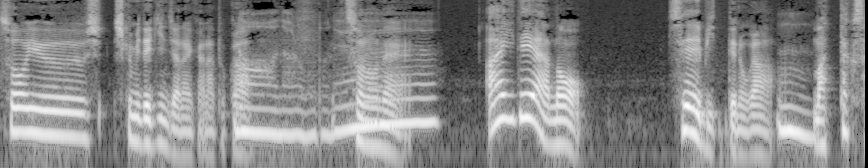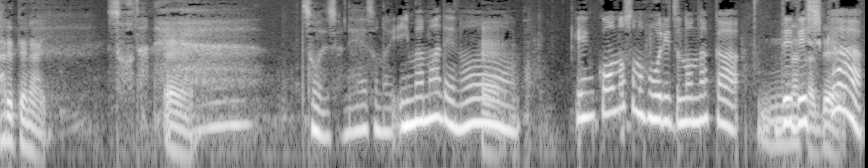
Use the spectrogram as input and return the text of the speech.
そういうし仕組みできんじゃないかなとかああ、なるほどね。そのね。アイデアの整備ってのがうん全くされてない、そうだね。えそうですよね。その今までの、現行のその法律の中えででしか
